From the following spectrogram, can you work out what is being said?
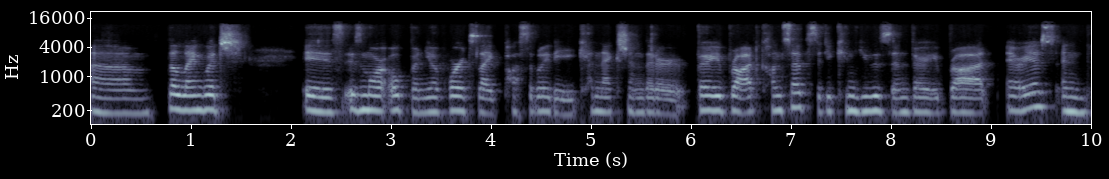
Um, the language is is more open. You have words like possibility, connection that are very broad concepts that you can use in very broad areas. And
